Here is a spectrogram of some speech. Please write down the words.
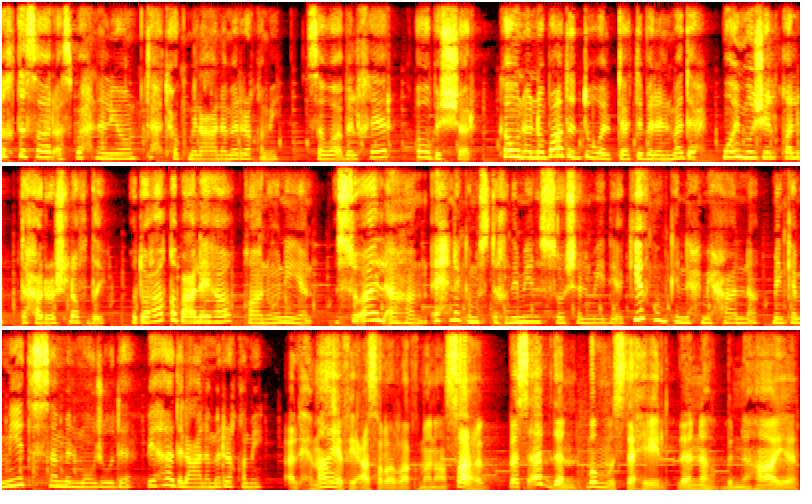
باختصار أصبحنا اليوم تحت حكم العالم الرقمي سواء بالخير أو بالشر. كون أنه بعض الدول بتعتبر المدح وإيموجي القلب تحرش لفظي وتعاقب عليها قانونيا. السؤال الأهم إحنا كمستخدمين السوشيال ميديا كيف ممكن نحمي حالنا من كمية السم الموجودة بهذا العالم الرقمي؟ الحماية في عصر الرقمنة صعب بس أبدا مو مستحيل لأنه بالنهاية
